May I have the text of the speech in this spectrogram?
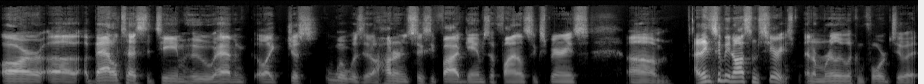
are uh, a battle tested team who haven't like just what was it 165 games of finals experience. Um, I think it's gonna be an awesome series, and I'm really looking forward to it.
